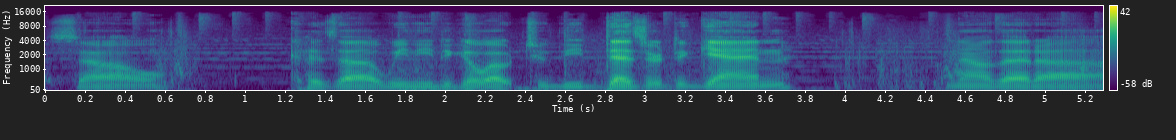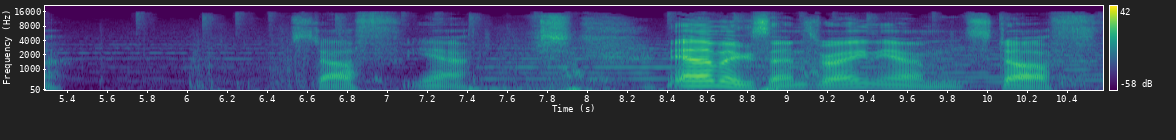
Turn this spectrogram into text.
So, because uh, we need to go out to the desert again. Now that, uh, stuff, yeah. yeah, that makes sense, right? Yeah, um, stuff.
